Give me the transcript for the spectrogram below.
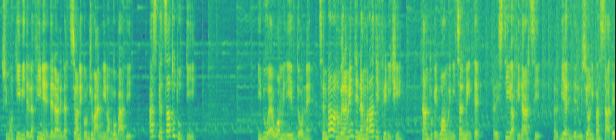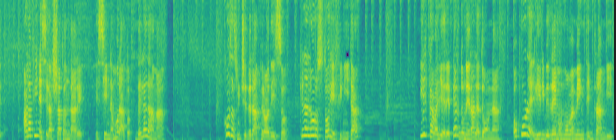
sui motivi della fine della relazione con Giovanni Longobardi ha spiazzato tutti. I due uomini e donne sembravano veramente innamorati e felici, tanto che l'uomo inizialmente, restio a fidarsi per via di delusioni passate, alla fine si è lasciato andare e si è innamorato della dama. Cosa succederà però adesso? Che la loro storia è finita? Il cavaliere perdonerà la donna? Oppure li rivedremo nuovamente entrambi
